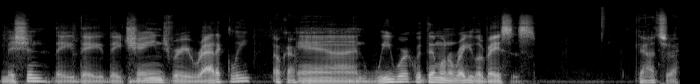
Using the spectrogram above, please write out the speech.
mission. They they they change very radically. Okay. And we work with them on a regular basis. Gotcha.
